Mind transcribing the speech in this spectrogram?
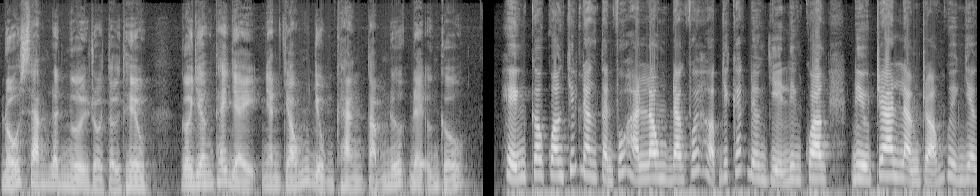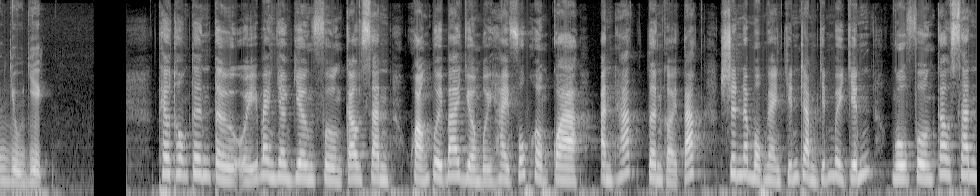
đổ xăng lên người rồi tự thiêu. Người dân thấy vậy nhanh chóng dùng khăn tẩm nước để ứng cứu. Hiện cơ quan chức năng thành phố Hạ Long đang phối hợp với các đơn vị liên quan điều tra làm rõ nguyên nhân vụ việc. Theo thông tin từ Ủy ban Nhân dân phường Cao Xanh, khoảng 13 giờ 12 phút hôm qua, anh H, tên gọi tắt, sinh năm 1999, ngụ phường Cao Xanh,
